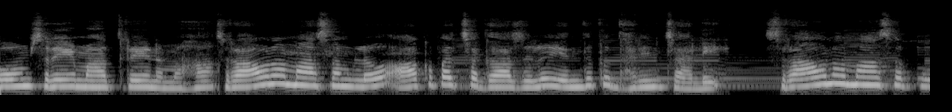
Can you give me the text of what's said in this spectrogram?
ఓం శ్రీ మాత్రే నమ. శ్రావణ మాసంలో ఆకుపచ్చ గాజులు ఎందుకు ధరించాలి? శ్రావణ మాసపు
